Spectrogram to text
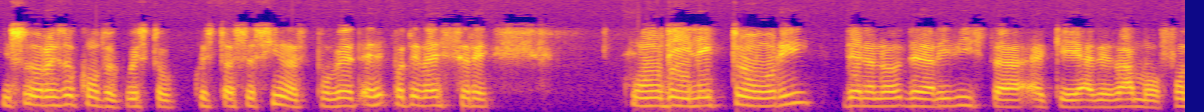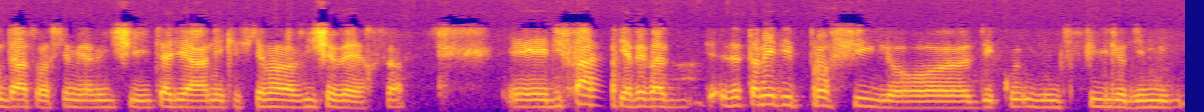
mi sono reso conto che questo, questo assassino eh, poteva essere uno dei lettori della, della rivista eh, che avevamo fondato assieme agli amici italiani che si chiamava Viceversa e difatti aveva esattamente il profilo di un figlio di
